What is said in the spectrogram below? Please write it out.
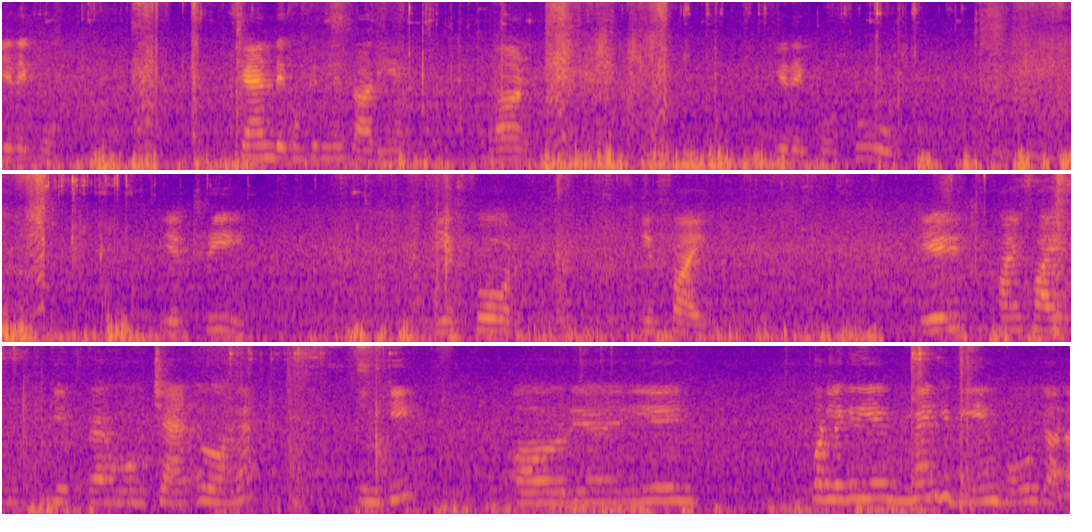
ये देखो। चैन देखो, कितनी सारी हैं। वन। ये देखो, टू। ये थ्री। ये फोर। ये फाइव। ये फाइव फाइव के वो चैन, वो है। इनकी। और ये पर लेकिन ये महँगे दिए हैं, बहुत ज़्यादा।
